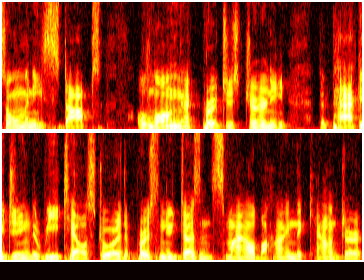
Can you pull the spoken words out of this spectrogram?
so many stops along that purchase journey the packaging, the retail store, the person who doesn't smile behind the counter,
